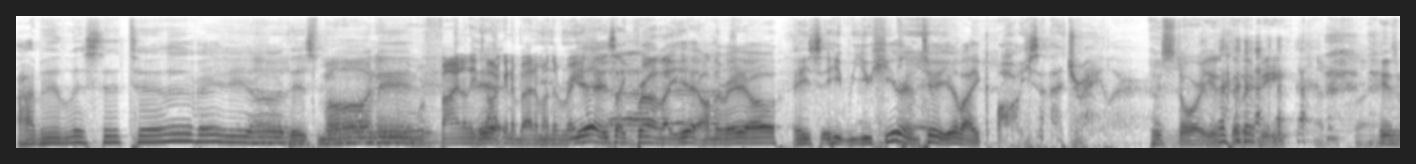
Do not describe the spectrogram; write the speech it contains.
I've been listening to the radio this morning. We're finally Yeah. talking about him on the radio. Yeah, it's like, bro, like, yeah, on the radio. He's, he, you hear him too. You're like, oh, he's in that trailer. His story is gonna be his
